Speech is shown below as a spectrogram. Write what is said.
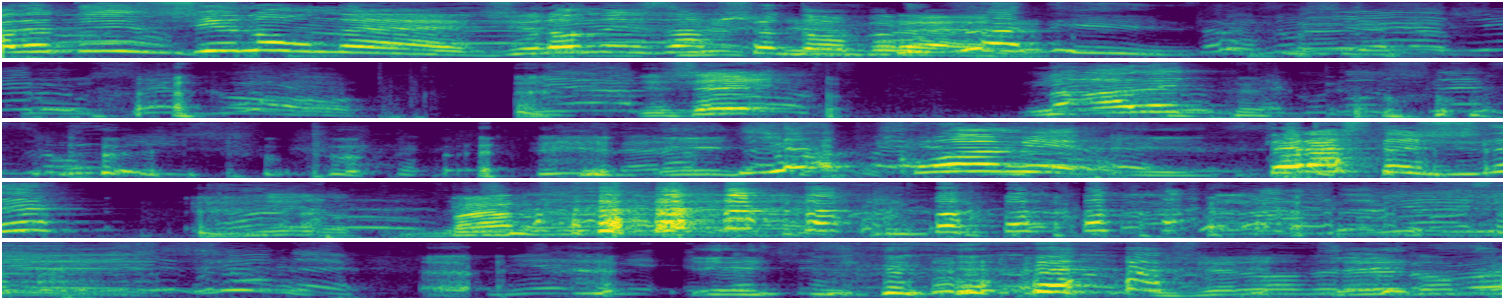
ale to jest zielone! Zielone jest zawsze dobre. Ukradnij! No Zamknij nie, się. nie rób tego! Nie, Admiros! No ale Tego to źle zrobisz! kłamie! Teraz też źle? Nie, no, nie, nie, nie, nie, nie, nie, znaczy, Zielony kolor.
